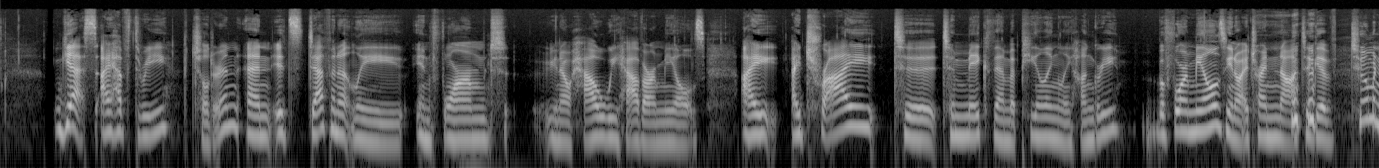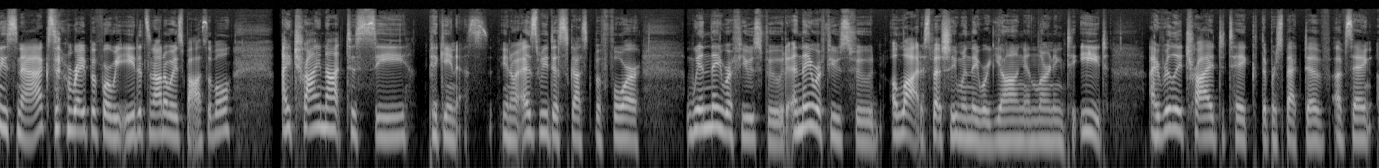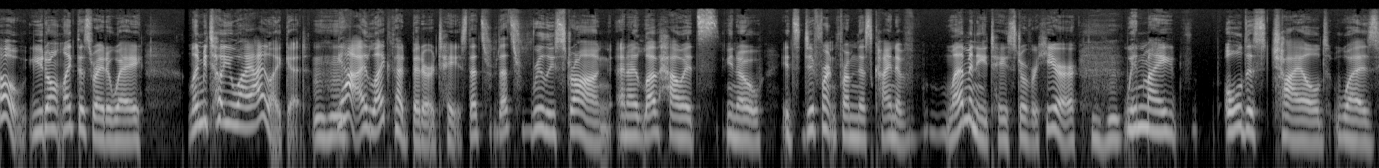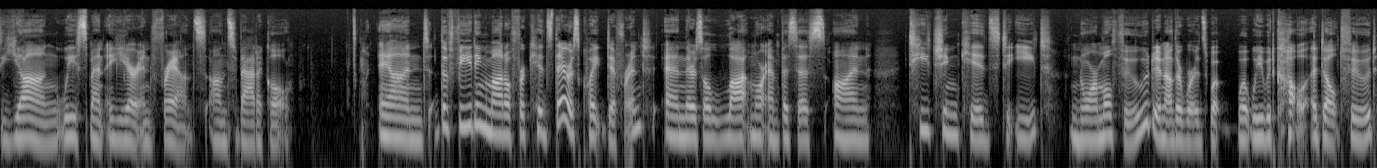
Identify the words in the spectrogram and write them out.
Yes, I have three children, and it's definitely informed, you know, how we have our meals. I I try to to make them appealingly hungry before meals. You know, I try not to give too many snacks right before we eat. It's not always possible. I try not to see pickiness. You know, as we discussed before, when they refuse food, and they refuse food a lot, especially when they were young and learning to eat, I really tried to take the perspective of saying, oh, you don't like this right away. Let me tell you why I like it. Mm-hmm. Yeah, I like that bitter taste. That's that's really strong, and I love how it's you know it's different from this kind of lemony taste over here. Mm-hmm. When my oldest child was young, we spent a year in France on sabbatical. And the feeding model for kids there is quite different. And there's a lot more emphasis on teaching kids to eat normal food, in other words, what, what we would call adult food.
